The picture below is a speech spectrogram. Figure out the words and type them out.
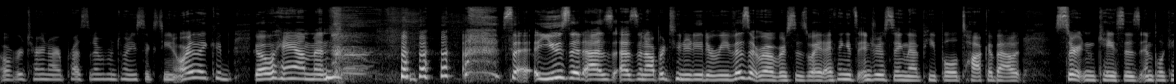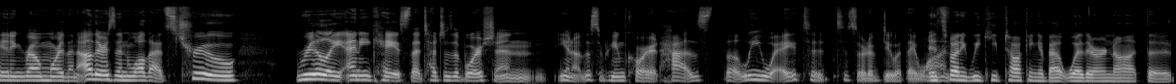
overturn our precedent from 2016," or they could go ham and. so use it as as an opportunity to revisit Roe versus Wade. I think it's interesting that people talk about certain cases implicating Roe more than others, and while that's true, really any case that touches abortion, you know, the Supreme Court has the leeway to to sort of do what they want. It's funny, we keep talking about whether or not the,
